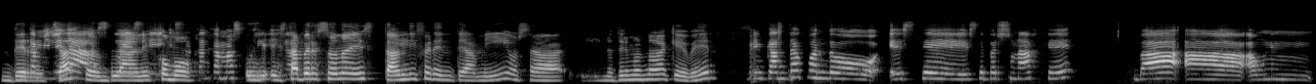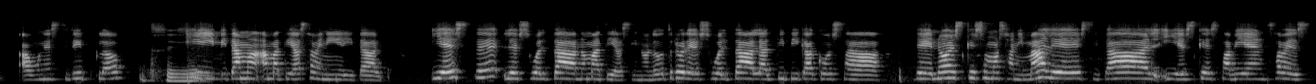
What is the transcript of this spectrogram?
de rechazo, en asco plan, es como... esa tanta "Eh. Esta persona es tan Sí. diferente a mí, o sea, eh, no tenemos nada que ver. Me encanta cuando este, este personaje va a, a un, a un strip club y invita a, a Matías a venir y tal. Y este le suelta, no Matías, sino el otro, le suelta la típica cosa de no es que somos animales y tal, y es que está bien, ¿sabes?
